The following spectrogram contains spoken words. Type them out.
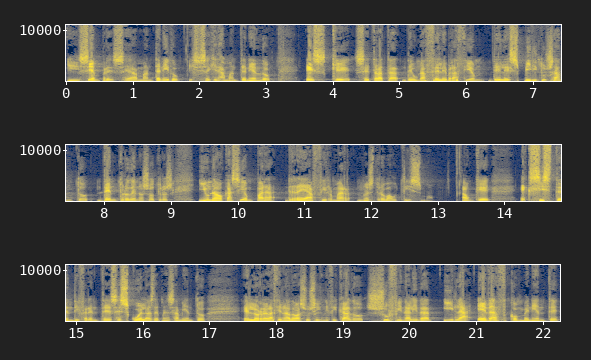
y siempre se ha mantenido y se seguirá manteniendo es que se trata de una celebración del Espíritu Santo dentro de nosotros y una ocasión para reafirmar nuestro bautismo. Aunque existen diferentes escuelas de pensamiento en lo relacionado a su significado, su finalidad y la edad conveniente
